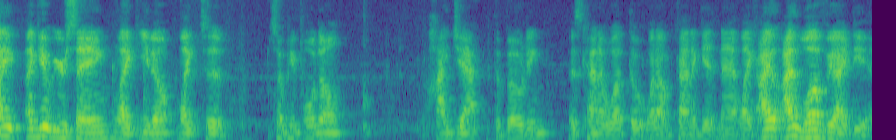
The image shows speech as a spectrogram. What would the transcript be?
I, I get what you're saying. Like you don't like to, so people don't hijack the voting. Is kind of what the what I'm kind of getting at. Like I, I love the idea,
